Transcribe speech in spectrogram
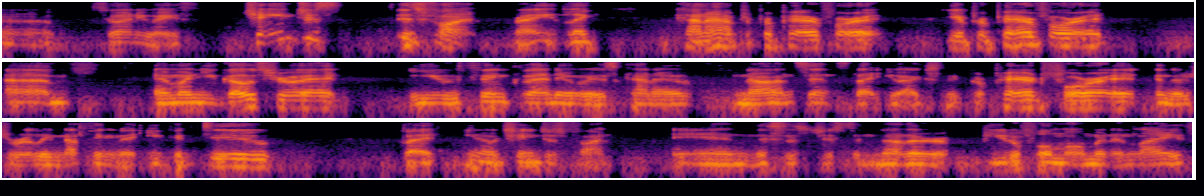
Uh, so, anyways, change is is fun, right? Like, you kind of have to prepare for it. You prepare for it, um, and when you go through it, you think that it was kind of nonsense that you actually prepared for it, and there's really nothing that you could do but, you know, change is fun. And this is just another beautiful moment in life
